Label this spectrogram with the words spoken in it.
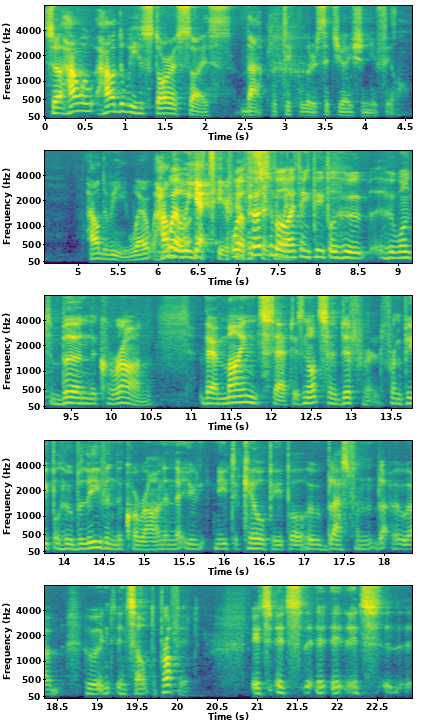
So, how, how do we historicize that particular situation, you feel? How do we, where, how well, do we get here? Well, first of all, way? I think people who, who want to burn the Quran, their mindset is not so different from people who believe in the Quran and that you need to kill people who blaspheme, who, uh, who insult the Prophet. It's, it's, it's, in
